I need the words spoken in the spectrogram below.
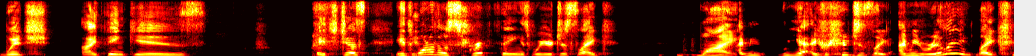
which I think is, it's just it's one of those script things where you're just like, Why? I mean, yeah, you're just like, I mean, really? Like,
